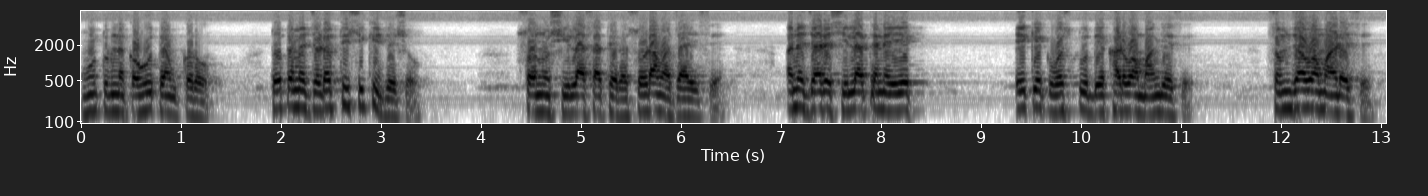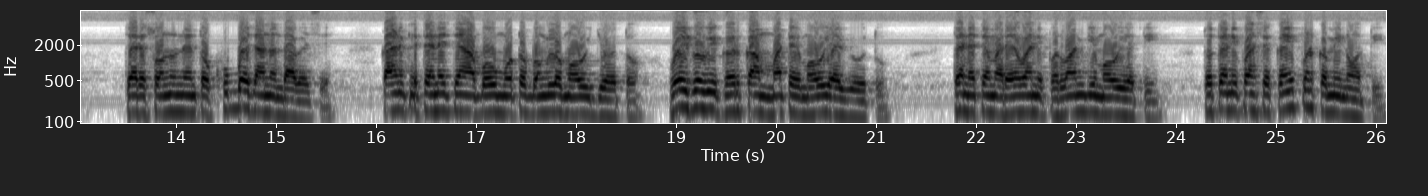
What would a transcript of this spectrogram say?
હું તમને કહું તેમ કરો, તો તમે ઝડપથી શીખી જશો. સોનું શીલા સાથે રસોડામાં જાય છે અને જ્યારે શીલા તેને એક એક એક વસ્તુ દેખાડવા માંગે છે, સમજાવવા માંડે છે, ત્યારે સોનુને તો ખૂબ જ આનંદ આવે છે, કારણ કે તેને ત્યાં બહુ મોટો બંગલો મળી ગયો હતો. વૈભવી ઘરકામ માટે મળી આવ્યું હતું. તેને તેમાં રહેવાની પરવાનગી મળી હતી. તો તેની પાસે કંઈ પણ કમી નહોતી.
